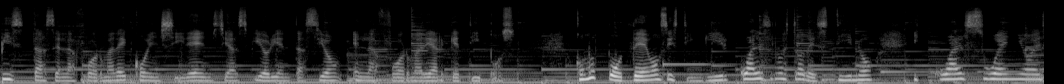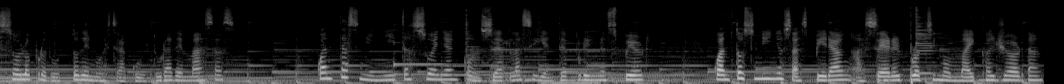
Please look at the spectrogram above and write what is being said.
pistas en la forma de coincidencias y orientación en la forma de arquetipos. ¿Cómo podemos distinguir cuál es nuestro destino y cuál sueño es solo producto de nuestra cultura de masas? ¿Cuántas niñitas sueñan con ser la siguiente Britney Spears? ¿Cuántos niños aspiran a ser el próximo Michael Jordan?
